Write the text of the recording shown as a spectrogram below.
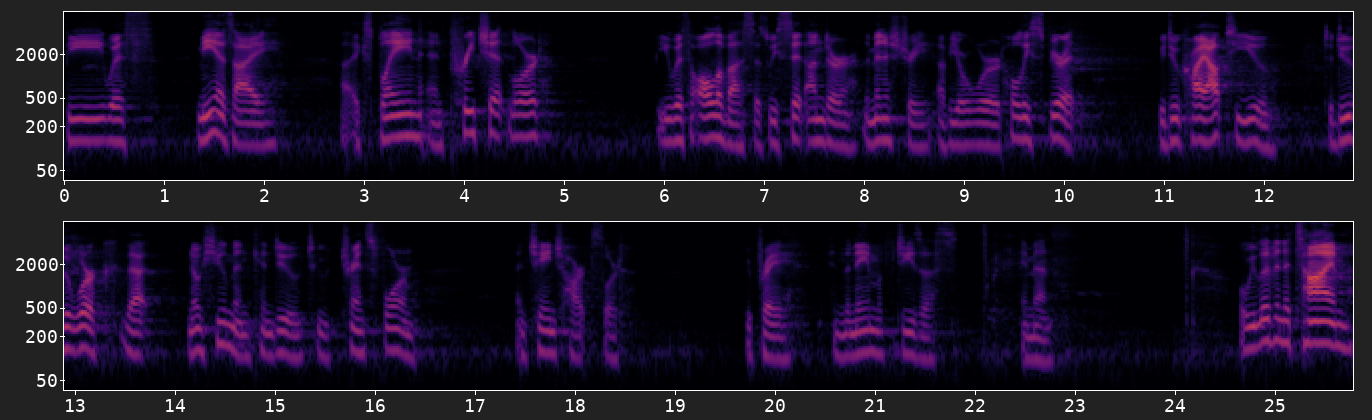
Be with me as I uh, explain and preach it, Lord. Be with all of us as we sit under the ministry of your word. Holy Spirit, we do cry out to you to do the work that no human can do to transform and change hearts, Lord. We pray in the name of Jesus. Amen. Well, we live in a time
